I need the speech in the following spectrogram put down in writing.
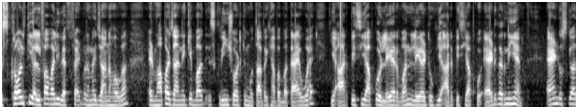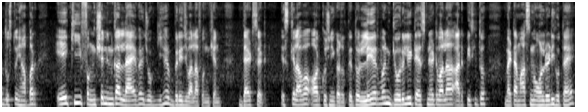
स्क्रॉल की अल्फ़ा वाली वेबसाइट पर हमें जाना होगा। एंड वहाँ पर जाने के बाद स्क्रीन के मुताबिक यहाँ पर बताया हुआ है कि आरपीसी आपको लेयर वन लेयर टू की आरपीसी आपको ऐड करनी है। एंड उसके बाद दोस्तों यहाँ पर एक ही फ़ंक्शन इनका लाइव है जो कि है ब्रिज वाला फ़ंक्शन दैट्स इट इसके अलावा और कुछ नहीं कर सकते. तो लेयर वन ग्योरिली टेस्ट नेट वाला आरपीसी तो मेटामास में ऑलरेडी होता है.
